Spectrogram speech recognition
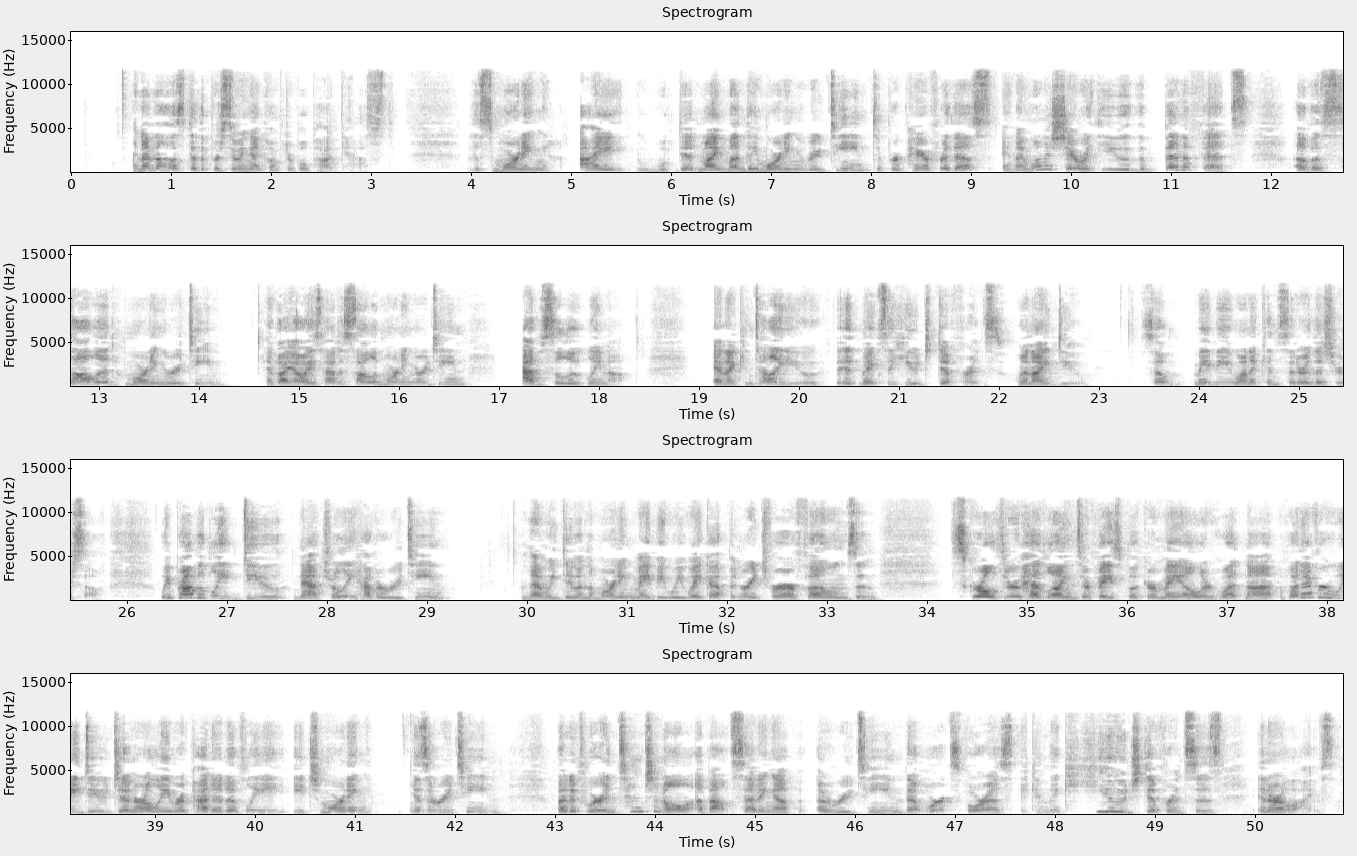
And I'm the host of the Pursuing Uncomfortable podcast. This morning, I did my Monday morning routine to prepare for this, and I want to share with you the benefits of a solid morning routine. Have I always had a solid morning routine? Absolutely not. And I can tell you it makes a huge difference when I do. So maybe you want to consider this yourself. We probably do naturally have a routine that we do in the morning. Maybe we wake up and reach for our phones and scroll through headlines or Facebook or mail or whatnot. Whatever we do generally repetitively each morning is a routine. But if we're intentional about setting up a routine that works for us, it can make huge differences in our lives.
